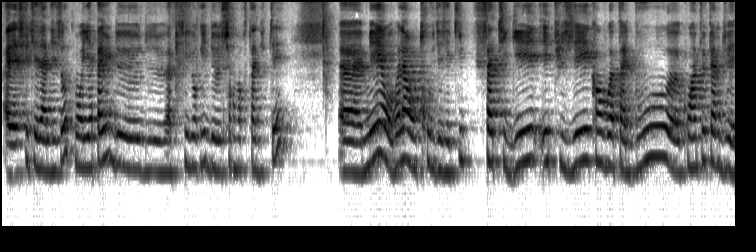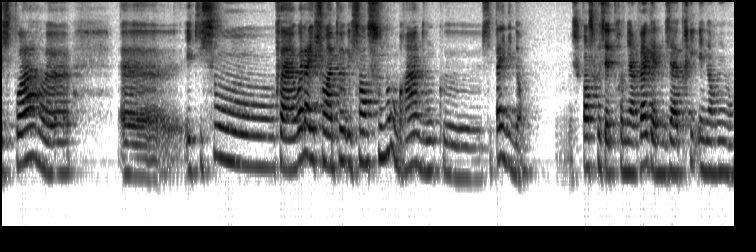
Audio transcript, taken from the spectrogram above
à la suite les uns des autres. Bon, il n'y a pas eu de, de, a priori de surmortalité. Euh, mais on, voilà, on trouve des équipes fatiguées, épuisées, qu'on voit pas le bout, euh, qui ont un peu perdu espoir euh, euh, et qui sont, enfin voilà, ils sont un peu, ils sont en sous-nombre, hein, donc c'est pas évident. Je pense que cette première vague, elle nous a appris énormément.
